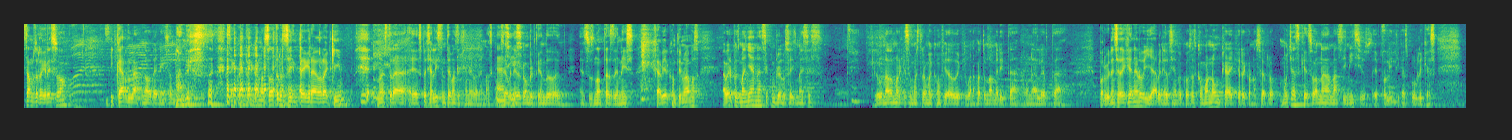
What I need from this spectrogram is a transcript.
Estamos de regreso y Carla, no, Denise Hernández, se encuentra con nosotros, se integra ahora aquí, nuestra eh, especialista en temas de género, además, como se ha venido convirtiendo en, sus notas, Denise. Javier, continuamos. A ver, pues mañana se cumplen los seis meses. Sí. El gobernador Márquez se muestra muy confiado de que Guanajuato no amerita una alerta por violencia de género y ha venido haciendo cosas como nunca, hay que reconocerlo, muchas que son nada más inicios de políticas públicas,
